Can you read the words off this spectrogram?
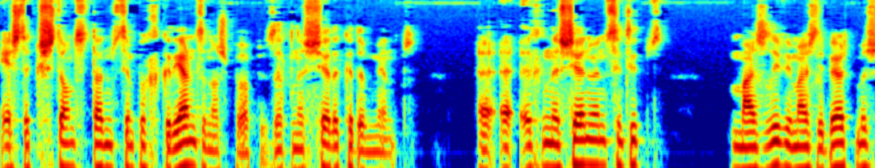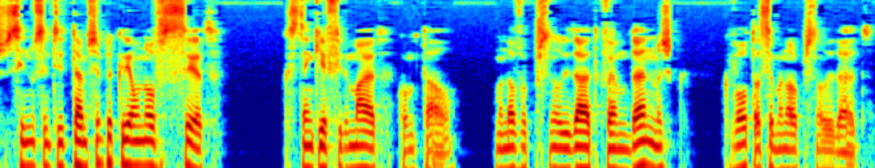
esta questão de estarmos sempre a recriar-nos a nós próprios, a renascer a cada momento. A, a, a, renascer não é no sentido mais livre e mais liberto, mas sim no sentido de estarmos sempre a criar um novo ser que se tem que afirmar como tal. Uma nova personalidade que vai mudando, mas que, que volta a ser uma nova personalidade.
